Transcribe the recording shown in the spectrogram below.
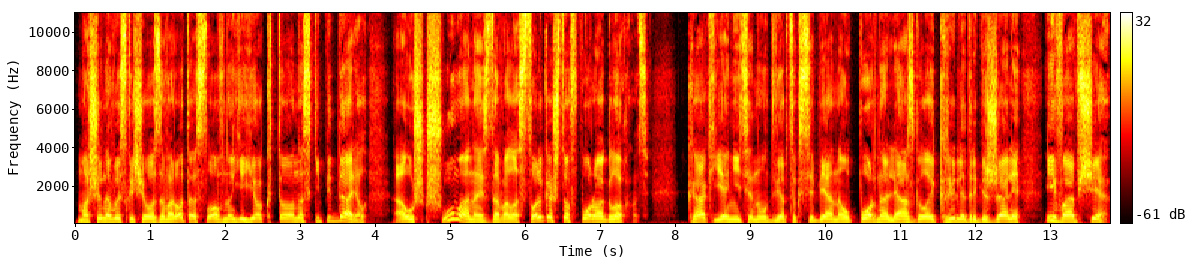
Машина выскочила за ворота, словно ее кто наскипидарил, а уж шума она издавала столько, что впору оглохнуть. Как я не тянул дверцу к себе, она упорно лязгала и крылья дребезжали. И вообще,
